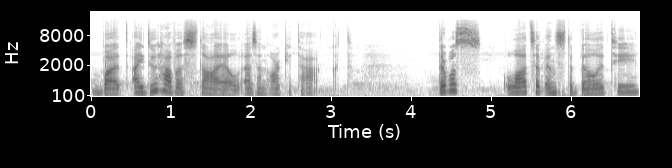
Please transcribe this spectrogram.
But I do have a style as an architect. There was lots of instability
